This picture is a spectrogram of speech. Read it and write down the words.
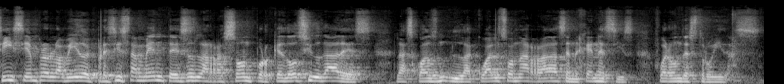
Sí, siempre lo ha habido y precisamente esa es la razón por qué dos ciudades, las cuales, la cual son narradas en Génesis, fueron destruidas.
